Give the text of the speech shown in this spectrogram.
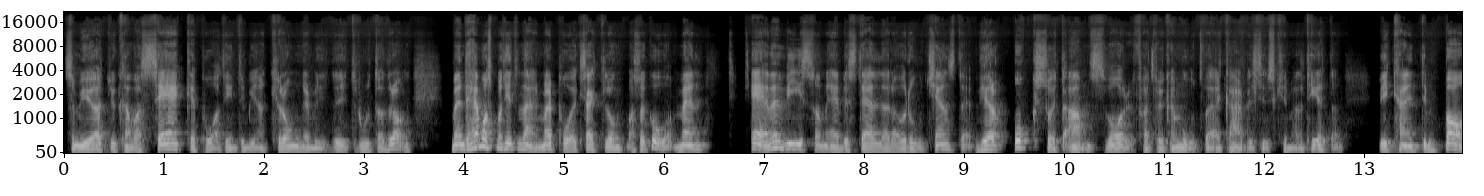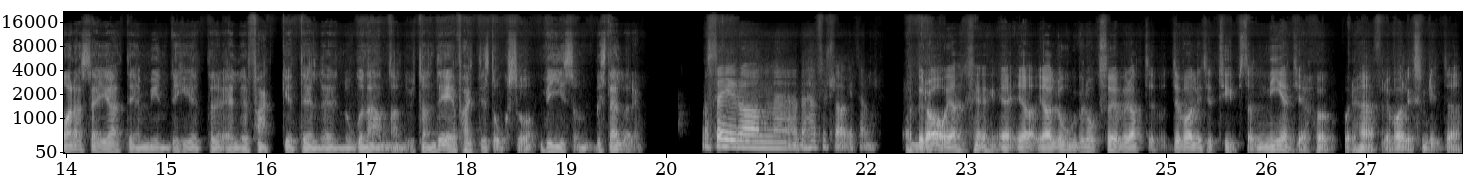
som gör att du kan vara säker på att det inte blir något krångel med ditt rotavdrag. Men det här måste man titta närmare på exakt hur långt man ska gå. Men Även vi som är beställare av rottjänster, vi har också ett ansvar för att försöka motverka arbetslivskriminaliteten. Vi kan inte bara säga att det är myndigheter eller facket eller någon annan, utan det är faktiskt också vi som beställare. Vad säger du om eh, det här förslaget? Ja, bra, jag, jag, jag log väl också över att det var lite typiskt att media högg på det här, för det var liksom lite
